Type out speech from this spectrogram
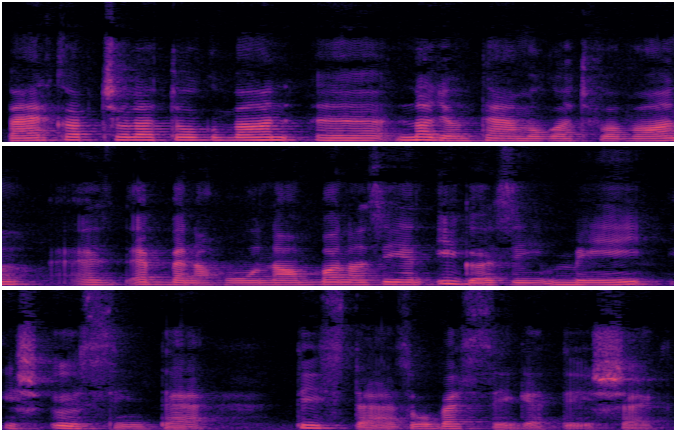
Párkapcsolatokban nagyon támogatva van ebben a hónapban az ilyen igazi, mély és őszinte tisztázó beszélgetések.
